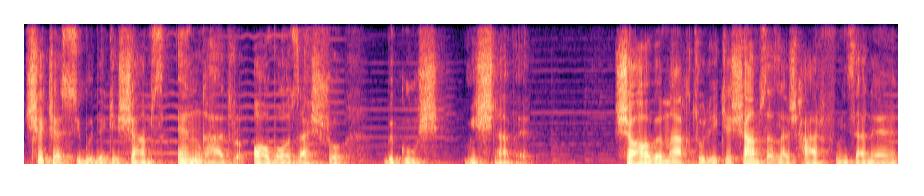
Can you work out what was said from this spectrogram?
چه کسی بوده که شمس انقدر آوازش رو به گوش میشنوه؟ شهاب مقتولی که شمس ازش حرف می‌زنه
